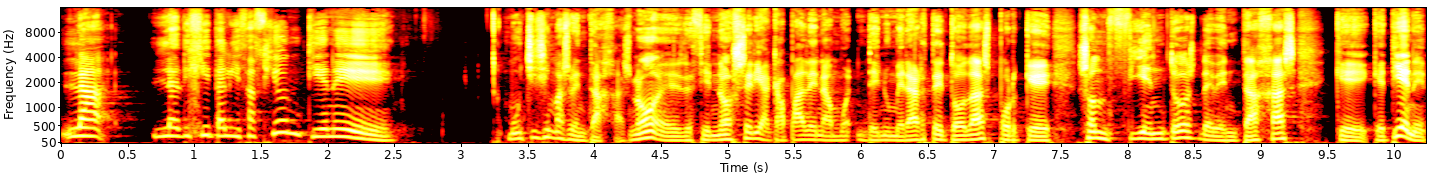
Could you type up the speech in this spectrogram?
La, la digitalización tiene muchísimas ventajas, ¿no? Es decir, no sería capaz de, enumerarte todas porque son cientos de ventajas que, tiene.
